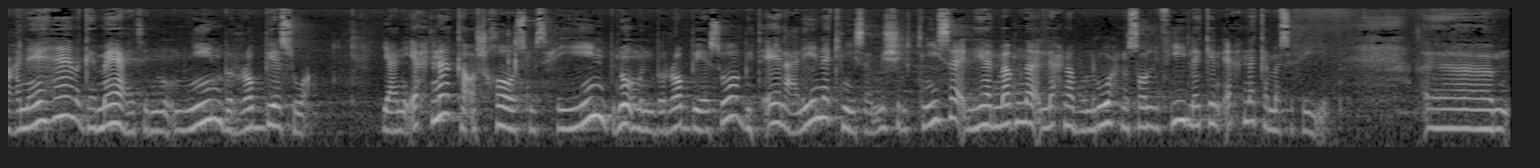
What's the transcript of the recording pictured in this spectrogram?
معناها جماعة المؤمنين بالرب يسوع. يعني إحنا كأشخاص مسيحيين بنؤمن بالرب يسوع بيتقال علينا كنيسة مش الكنيسة اللي هي المبنى اللي إحنا بنروح نصلي فيه لكن إحنا كمسيحيين. آم،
